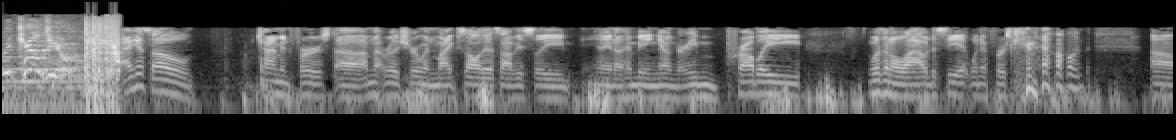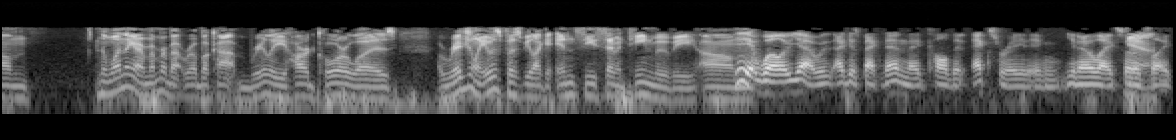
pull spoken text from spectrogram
We killed you. I guess I'll chime in first. Uh, I'm not really sure when Mike saw this. Obviously, you know, him being younger, he probably wasn't allowed to see it when it first came out. Um, the one thing I remember about RoboCop really hardcore was originally it was supposed to be like an NC-17 movie. Um, Yeah, well, yeah. It was, I guess back then they called it X rating. You know, like so Yeah. it's like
